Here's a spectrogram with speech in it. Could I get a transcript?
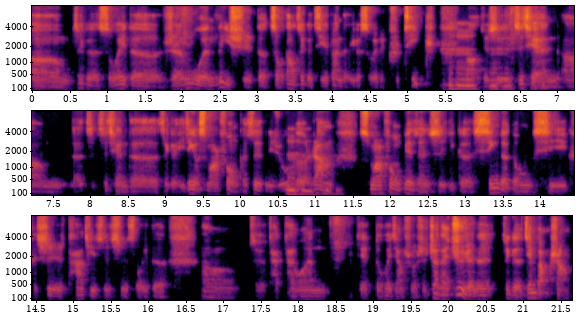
嗯，这个所谓的人文历史的走到这个阶段的一个所谓的 critique 啊，就是之前，嗯，呃，之前的这个已经有 smartphone，可是你如何让 smartphone 变成是一个新的东西？可是它其实是所谓的，呃，这个台台湾也都会讲说是站在巨人的这个肩膀上。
